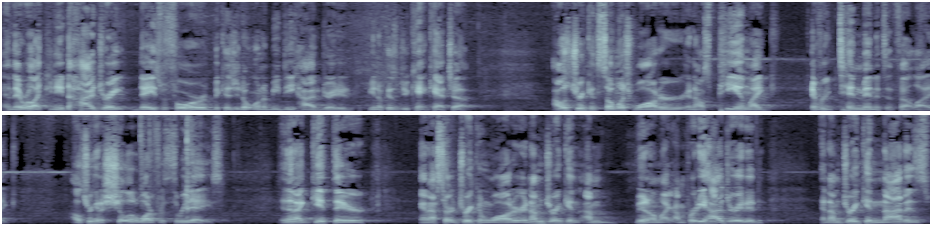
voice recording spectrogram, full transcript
and they were like, you need to hydrate days before because you don't want to be dehydrated. You know, because you can't catch up. I was drinking so much water, and I was peeing like every ten minutes. It felt like I was drinking a shitload of water for three days, and then I get there and I start drinking water, and I'm drinking. I'm you know I'm like I'm pretty hydrated, and I'm drinking not as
